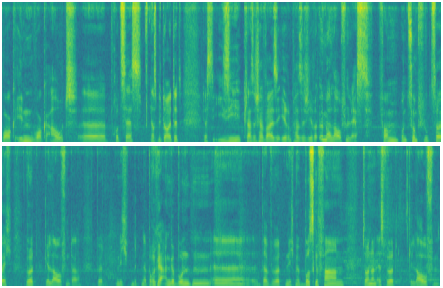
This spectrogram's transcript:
Walk-in, Walk-out-Prozess. Äh, das bedeutet, dass die Easy klassischerweise ihre Passagiere immer laufen lässt vom und zum Flugzeug wird gelaufen. Da wird nicht mit einer Brücke angebunden, äh, da wird nicht mit Bus gefahren, sondern es wird gelaufen.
